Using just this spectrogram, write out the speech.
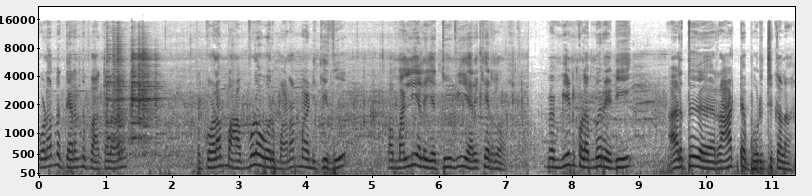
குழம்ப திறந்து பார்க்கலாம். குழம்பு அவ்வளோ ஒரு மனம் அடிக்குது. இப்போ மல்லி இலையை தூவி இறக்கிடலாம். இப்போ மீன் குழம்பு ரெடி அடுத்து ராட்டை பொரிச்சுக்கலாம்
